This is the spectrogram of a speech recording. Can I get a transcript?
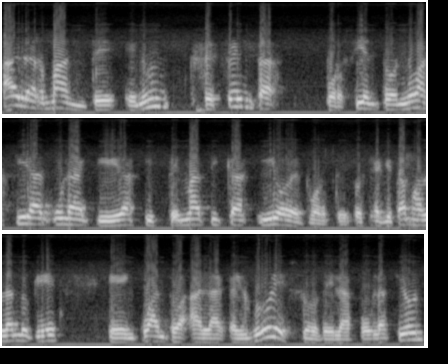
alarmante, en un 60% no hacían una actividad sistemática y o deporte. O sea que estamos hablando que en cuanto al grueso de la población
